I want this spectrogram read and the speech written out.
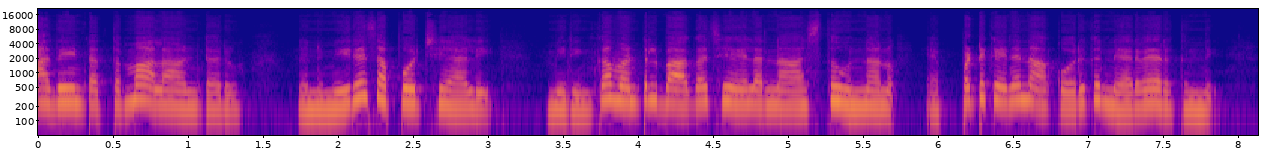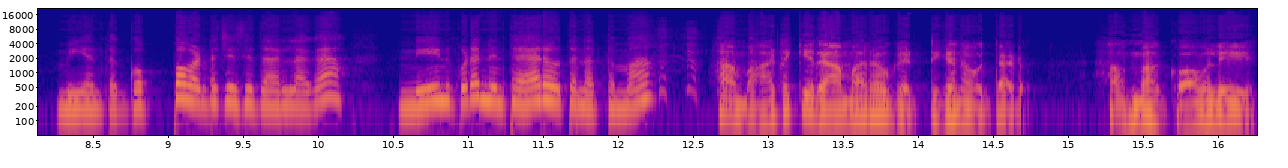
అదేంటత్తమ్మా అలా అంటారు. నన్ను మీరే సపోర్ట్ చేయాలి. మీరు ఇంకా వంటలు బాగా చేయాలన్న ఆశతో ఉన్నాను. ఎప్పటికైనా నా కోరిక నెరవేరుతుంది. మీ అంత గొప్ప వంట చేసేదానిలాగా నేను కూడా నేను తయారవుతాను అత్తమ్మా. ఆ మాటకి రామారావు గట్టిగా నవ్వుతాడు. అమ్మ కోమలి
